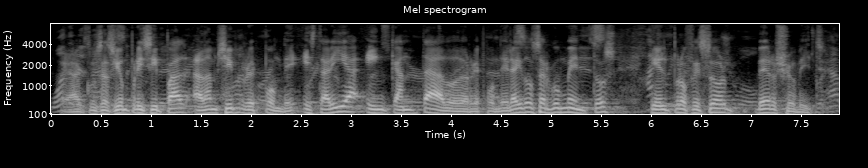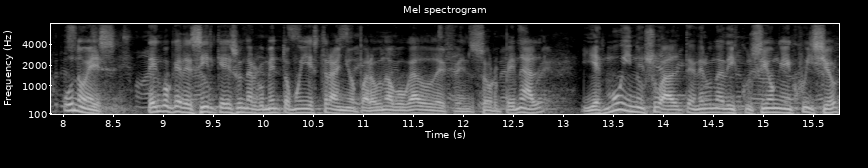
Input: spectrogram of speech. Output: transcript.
la acusación principal, Adam Schiff responde, estaría encantado de responder. Hay dos argumentos que el profesor Bershowitz. Uno es, tengo que decir que es un argumento muy extraño para un abogado defensor penal y es muy inusual tener una discusión en juicio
